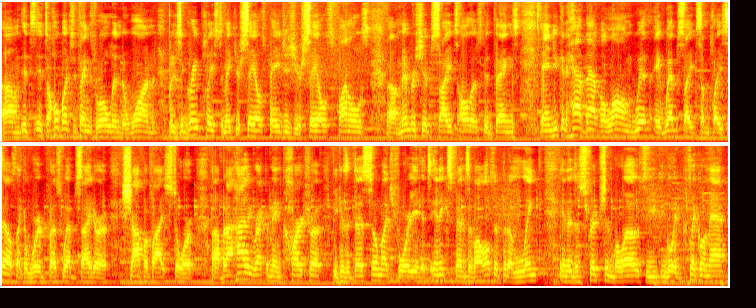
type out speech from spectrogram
Um, it's it's a whole bunch of things rolled into one but it's a great place to make your sales pages your sales funnels uh, membership sites all those good things. And you can have that along with a website someplace else like a WordPress website or a Shopify store. Uh, but I highly recommend Kartra because it does so much for you. It's inexpensive. I'll also put a link in the description below so you can go ahead and click on that.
